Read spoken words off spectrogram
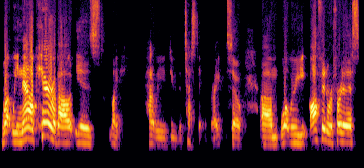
what we now care about is like, how do we do the testing, right? So um, what we often refer to this,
